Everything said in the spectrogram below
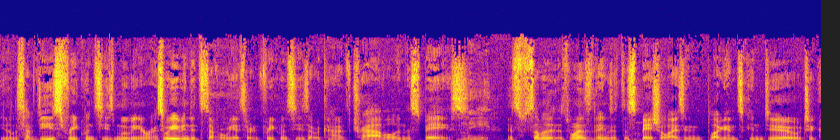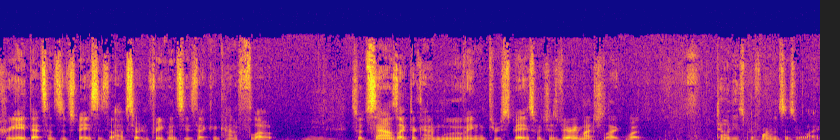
You know, let's have these frequencies moving around. So we even did stuff where we had certain frequencies that would kind of travel in the space. Neat. It's some of the, it's one of the things that the spatializing plugins can do to create that sense of space is they'll have certain frequencies that can kind of float. Hmm. So it sounds like they're kind of moving through space, which is very much like what Tony's performances were like.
